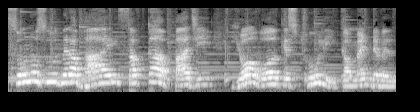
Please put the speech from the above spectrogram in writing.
सोनू सूद मेरा भाई, सबका पाजी। Your work is truly commendable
